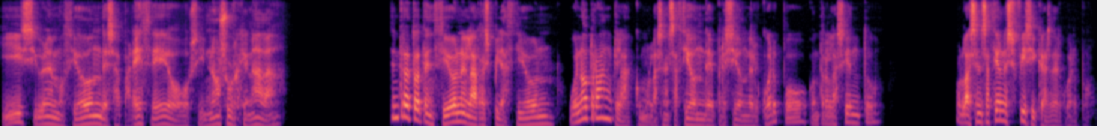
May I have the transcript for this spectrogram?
Y si una emoción desaparece o si no surge nada, centra tu atención en la respiración o en otro ancla, como la sensación de presión del cuerpo contra el asiento o las sensaciones físicas del cuerpo.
